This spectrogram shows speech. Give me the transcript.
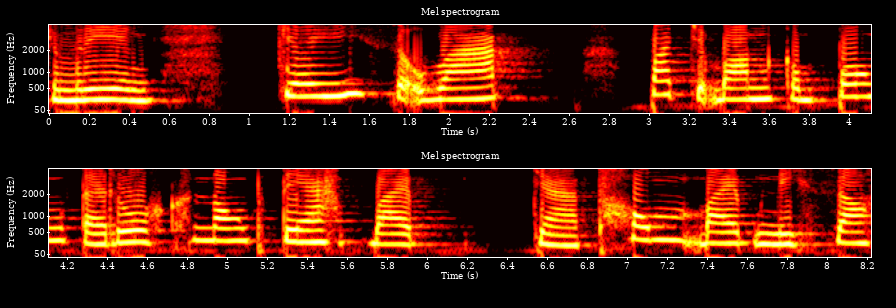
ចម្រៀង ជ័យសុវ៉ាតបច្ចុប្បន្នកំពុងតែរស់ក្នុងផ្ទះបែបចាធំបែបនេះសោះ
